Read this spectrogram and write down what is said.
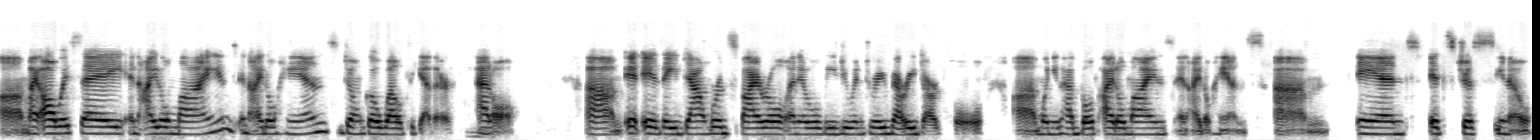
um, i always say an idle mind and idle hands don't go well together mm-hmm. at all um, it is a downward spiral and it will lead you into a very dark hole um, when you have both idle minds and idle hands um, and it's just you know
